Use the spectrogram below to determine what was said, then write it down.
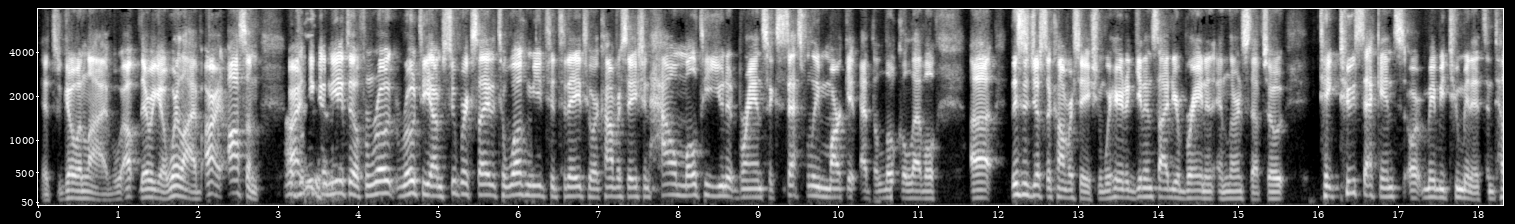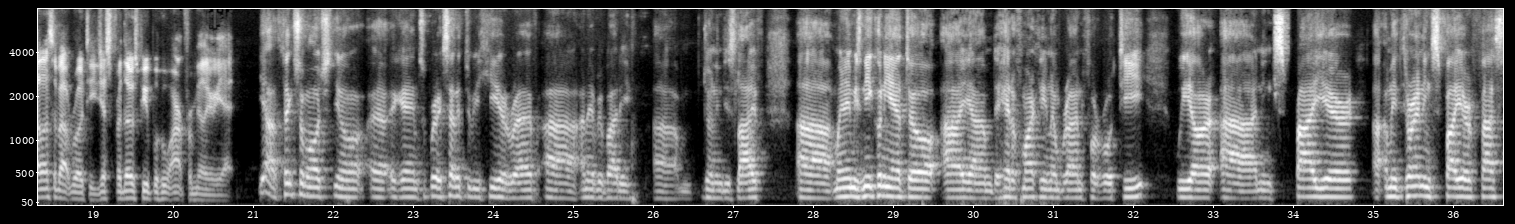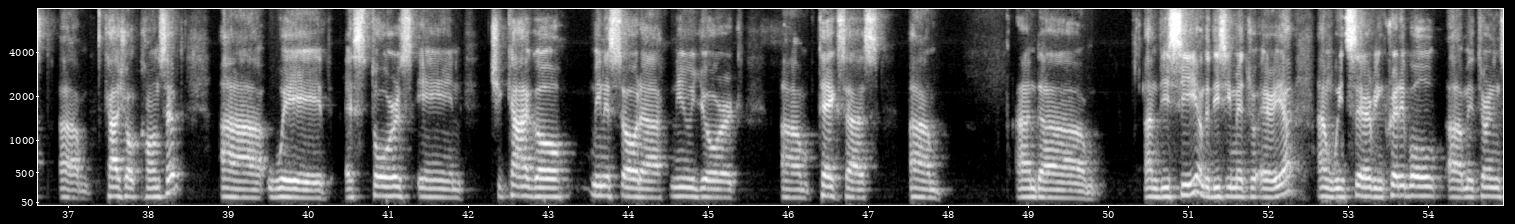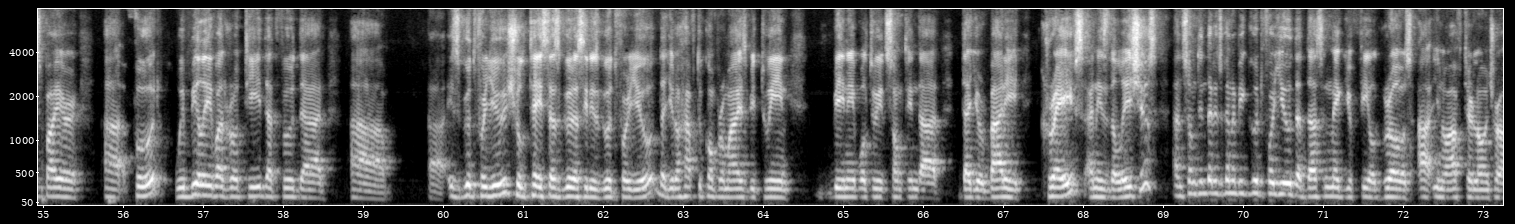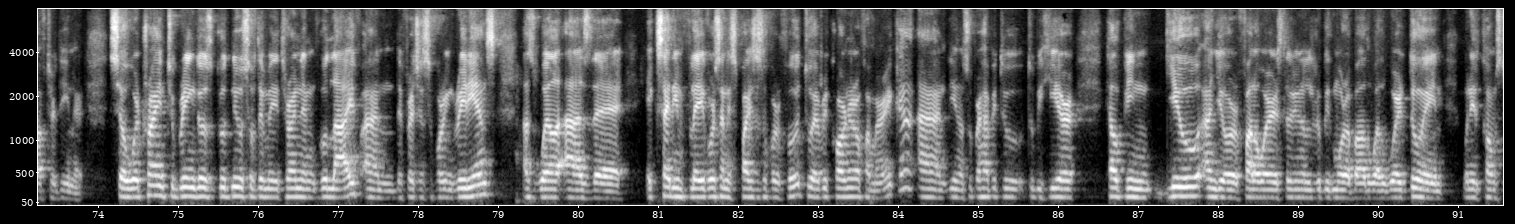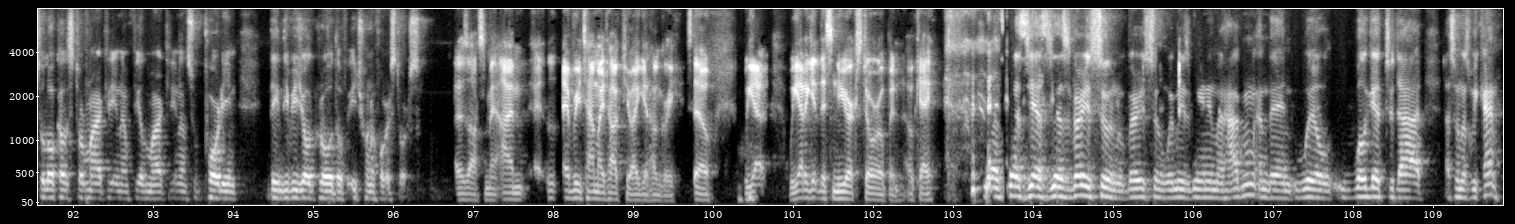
it's going live. Oh, there we go. We're live. All right, awesome. All right, Nico Nieto from Roti. I'm super excited to welcome you to today to our conversation: how multi-unit brands successfully market at the local level. Uh, this is just a conversation. We're here to get inside your brain and, and learn stuff. So take two seconds or maybe two minutes and tell us about Roti, just for those people who aren't familiar yet. Yeah, thanks so much. You know, uh, again, super excited to be here, Rev, uh, and everybody um, joining this live. Uh, my name is Nico Nieto. I am the head of marketing and brand for Roti. We are uh, an inspire, uh, a Mediterranean inspire fast um, casual concept uh, with uh, stores in Chicago, Minnesota, New York, um, Texas, um, and um, and DC, and the DC metro area, and we serve incredible uh, Mediterranean inspired uh, food. We believe at Roti that food that uh, uh, is good for you should taste as good as it is good for you. That you don't have to compromise between being able to eat something that that your body craves and is delicious, and something that is going to be good for you that doesn't make you feel gross, uh, you know, after lunch or after dinner. So we're trying to bring those good news of the Mediterranean good life and the freshness of our ingredients, as well as the exciting flavors and spices of our food to every corner of America. And you know, super happy to to be here, helping you and your followers learn a little bit more about what we're doing when it comes to local store marketing and field marketing and supporting the individual growth of each one of our stores. That is awesome, man. I'm every time I talk to you, I get hungry. So we got we got to get this New York store open, okay? yes, yes, yes, yes. Very soon, very soon. We miss being in Manhattan, and then we'll we'll get to that as soon as we can.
